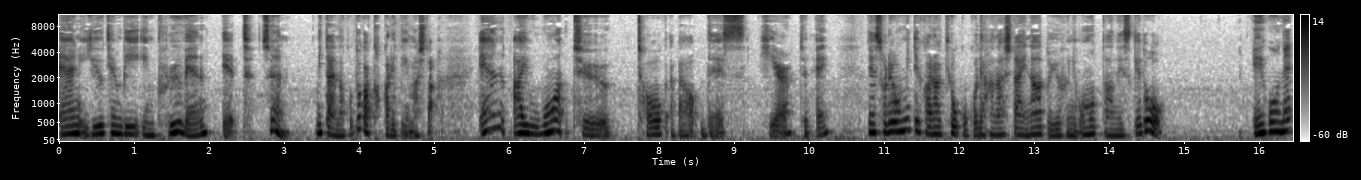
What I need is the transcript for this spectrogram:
and you can be improving it soon みたいなことが書かれていました。And I want to talk about this here today. でそれを見てから今日ここで話したいなというふうに思ったんですけど英語をね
